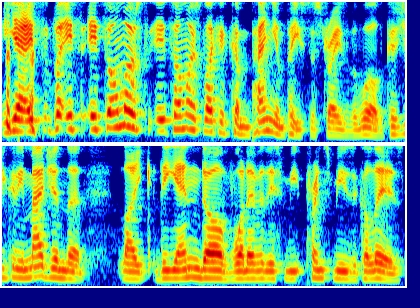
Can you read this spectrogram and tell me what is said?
yeah it's but it's it's almost it's almost like a companion piece to Strays of the World because you can imagine that like the end of whatever this Prince musical is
